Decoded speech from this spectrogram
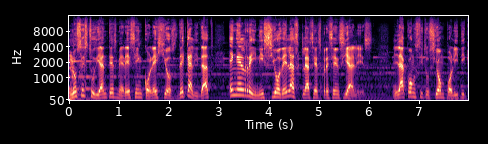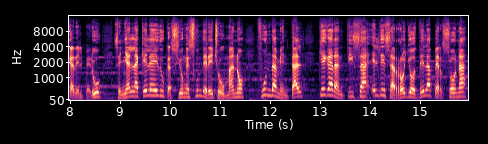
Los estudiantes merecen colegios de calidad en el reinicio de las clases presenciales. La Constitución Política del Perú señala que la educación es un derecho humano fundamental que garantiza el desarrollo de la persona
